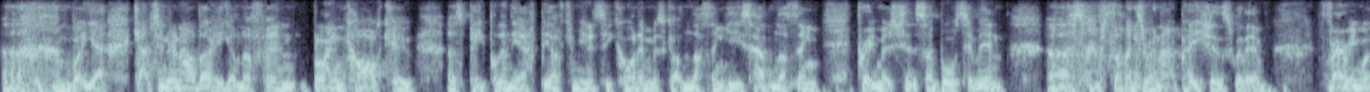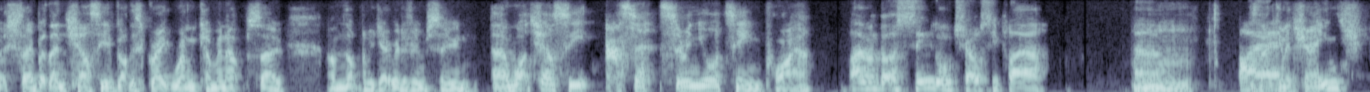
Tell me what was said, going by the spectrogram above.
Uh, but yeah, Captain Ronaldo, he got nothing. Blankaku, as people in the FPL community call him, has got nothing. He's had nothing pretty much since I brought him in. Uh, so I'm starting to run out of patience with him very much so. But then Chelsea have got this great run coming up, so I'm not going to get rid of him soon. Uh, what Chelsea assets are in your team, Pryor? I haven't got a single Chelsea player. Um, Is I- that going to change?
